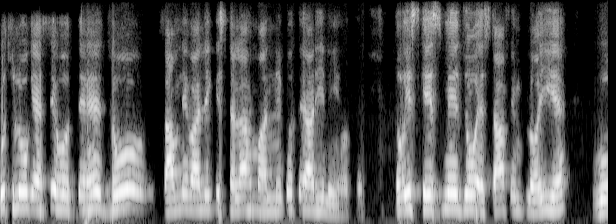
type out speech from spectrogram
कुछ लोग ऐसे होते हैं जो सामने वाले की सलाह मानने को तैयार ही नहीं होते तो इस केस में जो स्टाफ एम्प्लॉई है वो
